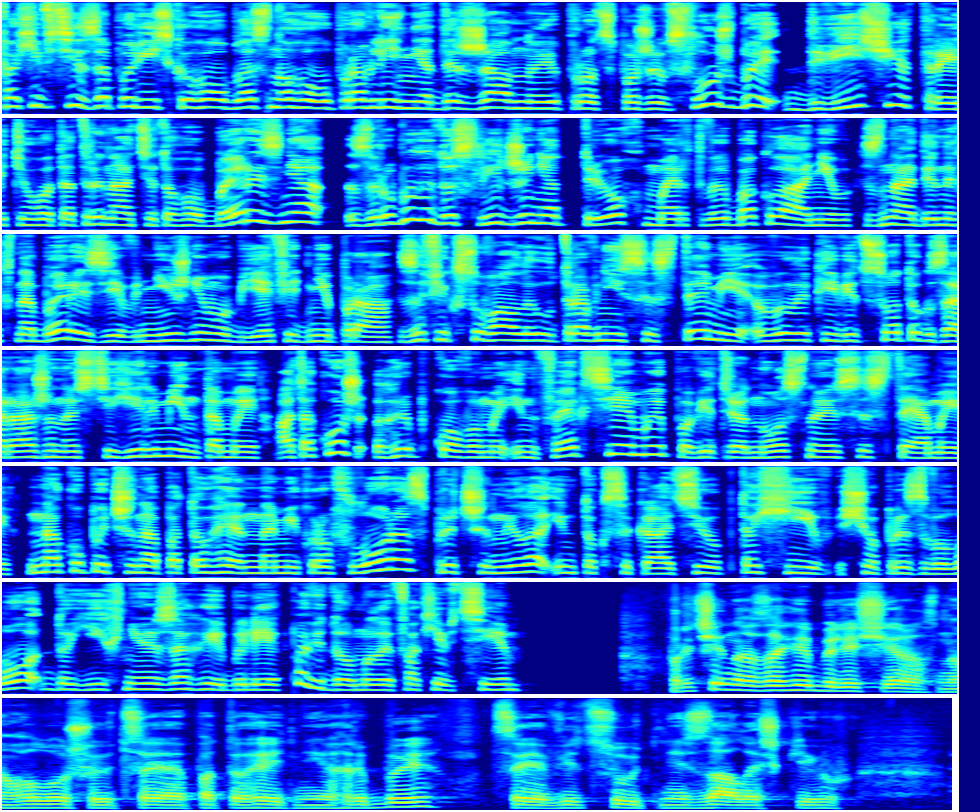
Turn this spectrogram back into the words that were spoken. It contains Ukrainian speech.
Фахівці Запорізького обласного управління Державної продспоживслужби двічі 3 та 13 березня зробили дослідження трьох мертвих бакланів, знайдених на березі в нижньому б'єфі Дніпра. Зафіксували у травній системі великий відсоток зараженості гельмінтами, а також грибковими інфекціями повітряносної системи. Накопичена патогенна мікрофлора спричинила інтоксикацію птахів, що призвело до їхньої загибелі. Повідомили фахівці. Причина загибелі, ще раз наголошую, це патогенні гриби, це відсутність залишків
